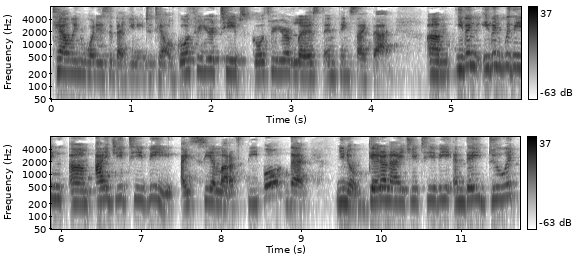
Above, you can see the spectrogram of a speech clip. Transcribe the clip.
telling what is it that you need to tell. Go through your tips, go through your list and things like that. Um, even even within um, IGTV, I see a lot of people that you know get on IGTV and they do it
